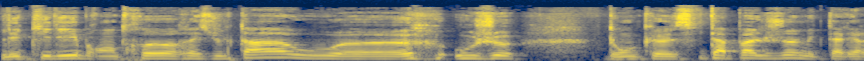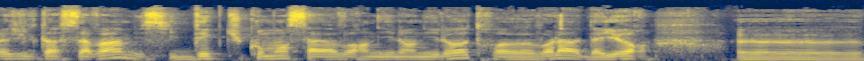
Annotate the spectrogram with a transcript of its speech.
l'équilibre entre résultat ou euh, ou jeu. Donc euh, si t'as pas le jeu mais que t'as les résultats ça va, mais si dès que tu commences à avoir ni l'un ni l'autre, euh, voilà. D'ailleurs, je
